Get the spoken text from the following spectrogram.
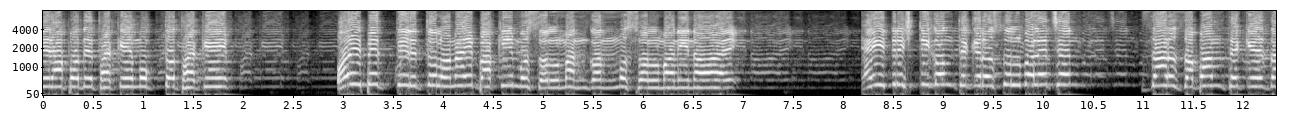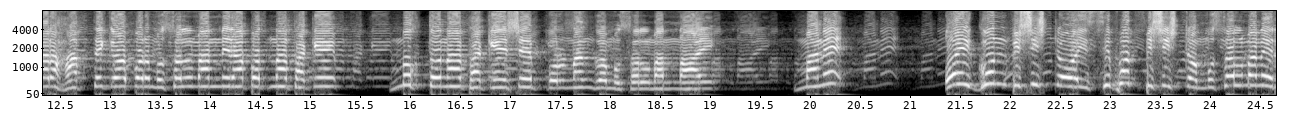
নিরাপদে থাকে, মুক্ত থাকে, ওই ব্যক্তির তুলনায় বাকি মুসলমানগণ মুসলমানই নয়। এই দৃষ্টিকোণ থেকে রসুল বলেছেন, যার জবান থেকে, যার হাত থেকে অপর মুসলমান নিরাপদ না থাকে না থাকে, সে পূর্ণাঙ্গ মুসলমান নয়। মানে ওই গুণ বিশিষ্ট, ওই সিফত বিশিষ্ট মুসলমানের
